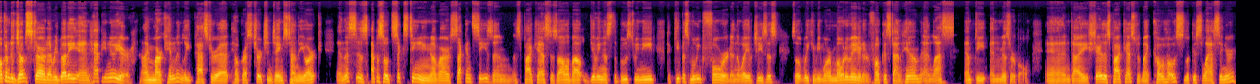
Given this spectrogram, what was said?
Welcome to Jumpstart, everybody, and Happy New Year. I'm Mark Hinman, lead pastor at Hillcrest Church in Jamestown, New York. And this is episode 16 of our second season. This podcast is all about giving us the boost we need to keep us moving forward in the way of Jesus so that we can be more motivated and focused on Him and less empty and miserable. And I share this podcast with my co host, Lucas Lassinger,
